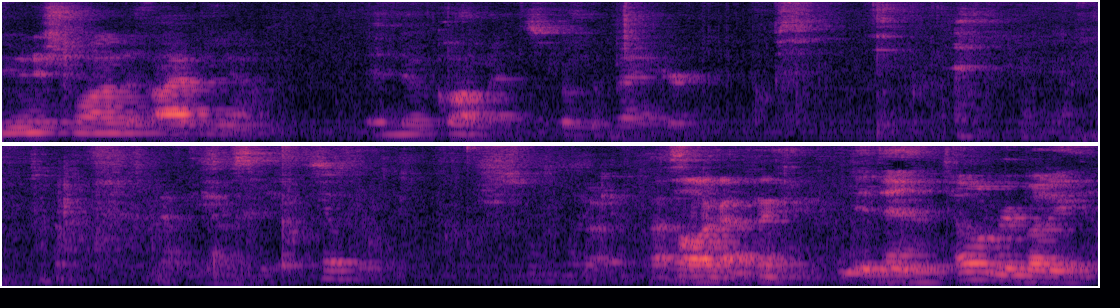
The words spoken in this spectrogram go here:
noonish one to five P M. And no comments from the banker. That's all I got, thank you. And then tell everybody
